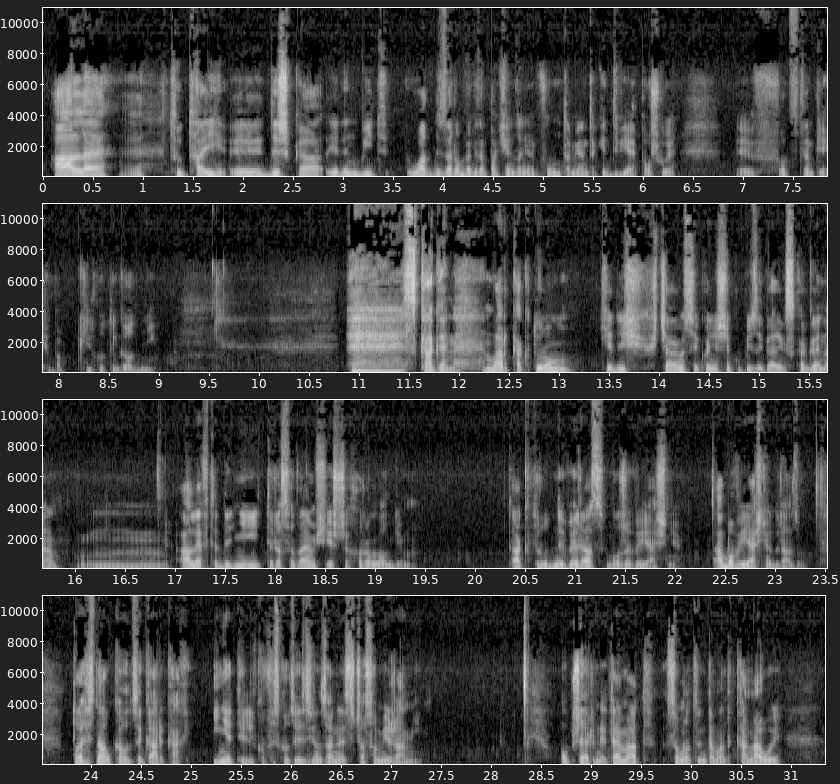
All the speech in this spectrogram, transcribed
ale y, tutaj y, dyszka, jeden bit, ładny zarobek, zapłaciłem za nie funta, miałem takie dwie, poszły y, w odstępie chyba kilku tygodni. Eee, Skagen. Marka, którą kiedyś chciałem sobie koniecznie kupić zegarek Skagena, mm, ale wtedy nie interesowałem się jeszcze horologiem. Tak, trudny wyraz, może wyjaśnię. Albo wyjaśnię od razu. To jest nauka o zegarkach i nie tylko, wszystko co jest związane z czasomierzami. Obszerny temat, są na ten temat kanały.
